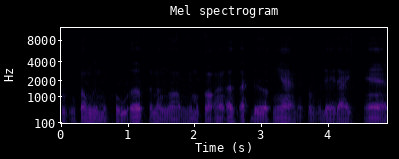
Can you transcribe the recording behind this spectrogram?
Con cũng có nguyên một hũ ớt rất là ngon nhưng mà con ăn ớt ít được nha nên con cứ để đây nha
